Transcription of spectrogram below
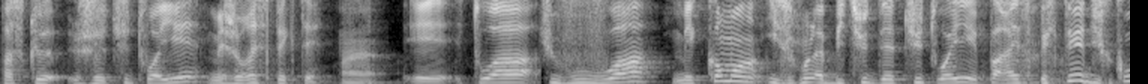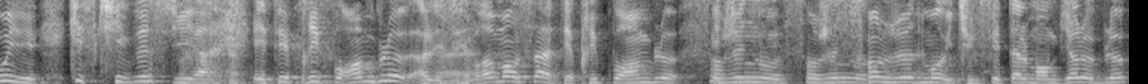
parce que je tutoyais, mais je respectais. Ouais. Et toi, tu vous vois, mais comment ils ont l'habitude d'être tutoyés et pas respectés Du coup, il- qu'est-ce qu'il veut celui-là Et t'es pris pour un bleu. Allez, c'est vraiment ça. T'es pris pour un bleu. Sans Et jeu de mots, fais- sans jeu de mots. Sans jeu de mots. Et tu le fais tellement bien le bleu.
